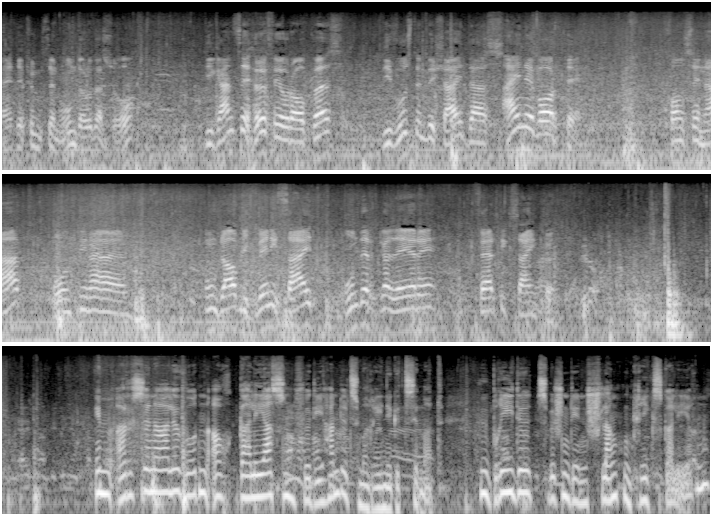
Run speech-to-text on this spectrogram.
Ende 1500 oder so. Die ganzen Höfe Europas, die wussten Bescheid, dass eine Worte vom Senat und in einer unglaublich wenig Zeit 100 Galeere fertig sein könnte. Im Arsenale wurden auch Galeassen für die Handelsmarine gezimmert. Hybride zwischen den schlanken Kriegsgaleeren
